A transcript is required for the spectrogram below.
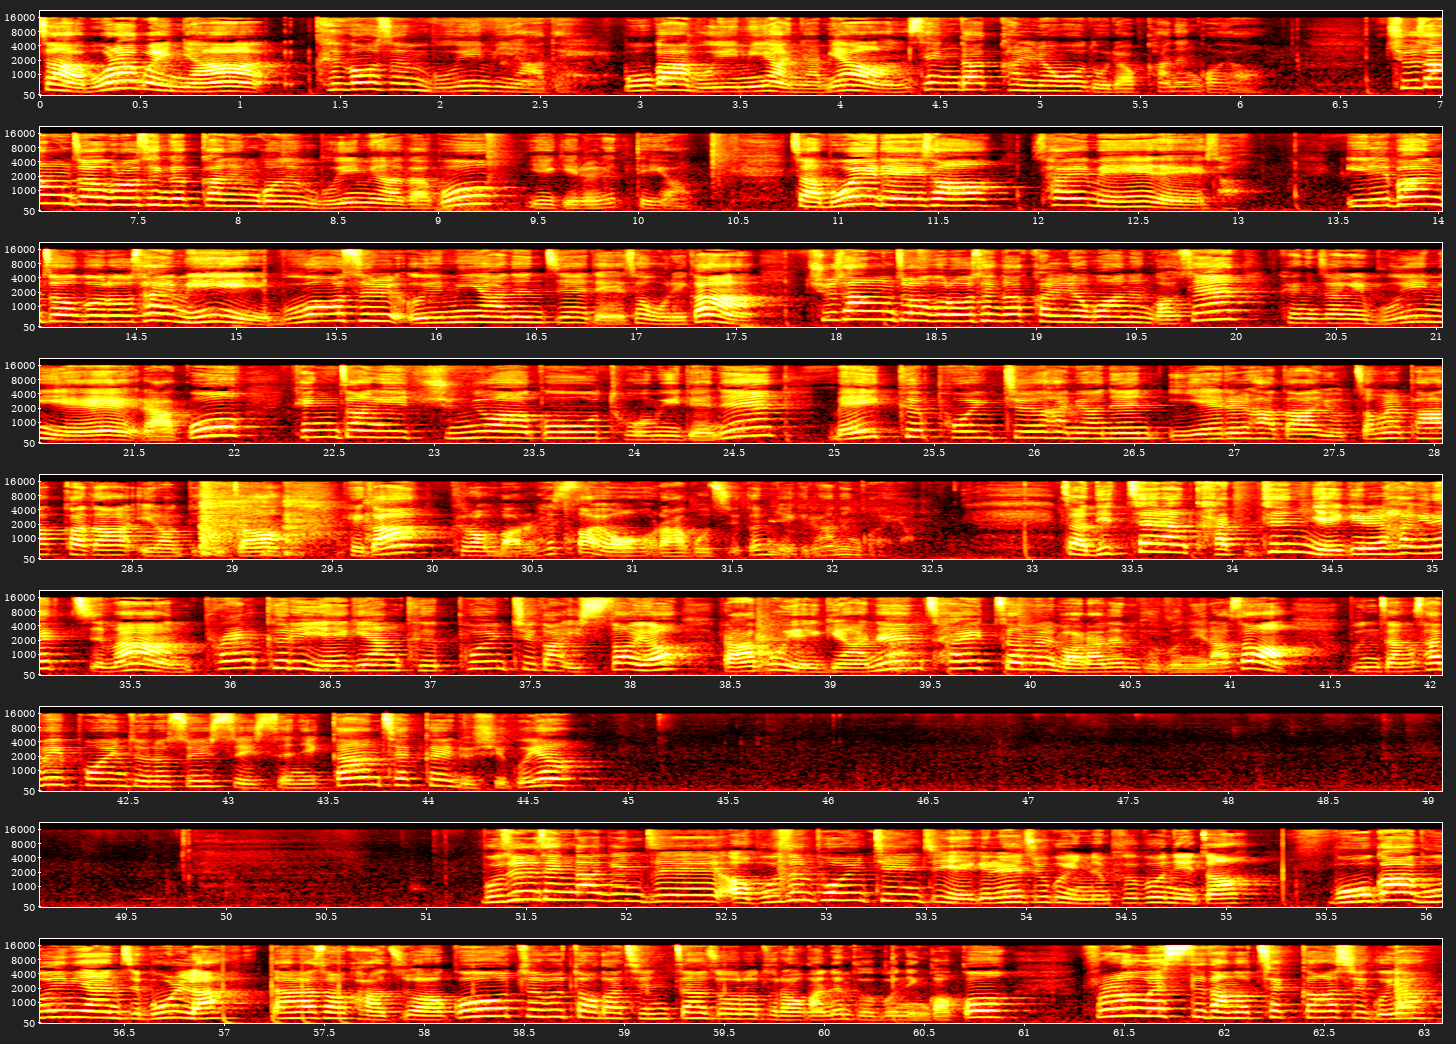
자, 뭐라고 했냐? 그것은 무의미하대. 뭐가 무의미하냐면 생각하려고 노력하는 거예요. 추상적으로 생각하는 거는 무의미하다고 얘기를 했대요. 자, 뭐에 대해서? 삶에 대해서. 일반적으로 삶이 무엇을 의미하는지에 대해서 우리가 추상적으로 생각하려고 하는 것은 굉장히 무의미해 라고 굉장히 중요하고 도움이 되는 make point 하면은 이해를 하다, 요점을 파악하다 이런 뜻이죠. 걔가 그런 말을 했어요 라고 지금 얘기를 하는 거예요. 자, 니체랑 같은 얘기를 하긴 했지만 프랭클이 얘기한 그 포인트가 있어요 라고 얘기하는 차이점을 말하는 부분이라서 문장 삽입 포인트로 쓰일 수 있으니까 체크해 두시고요. 무슨 생각인지 어, 무슨 포인트인지 얘기를 해주고 있는 부분이죠. 뭐가 무의미한지 몰라. 따라서 가주하고 to부터가 진짜조로 들어가는 부분인 거고 fruitless 단어 체크하시고요.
